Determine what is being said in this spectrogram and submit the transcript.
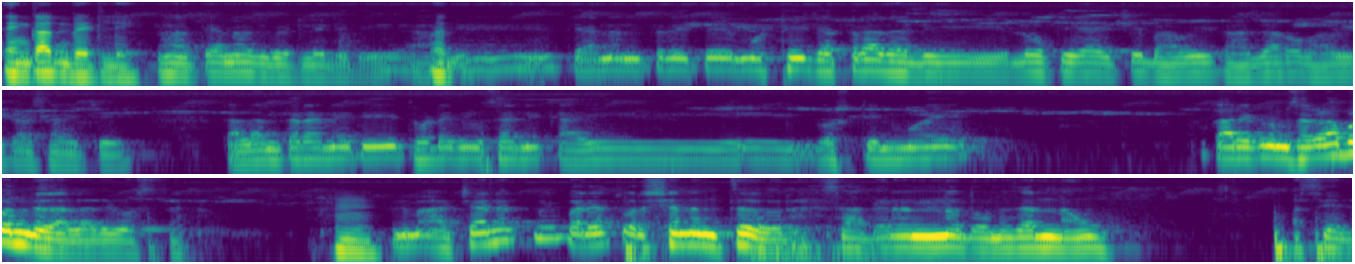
त्यांकाच भेटली. हां त्यांनाच भेटलेली ती. आणि त्यानंतर इथे मोठी जत्रा झाली. लोक यायचे भाविक हजारो भाविक असायचे. कालांतराने ती थोड्या दिवसांनी काही गोष्टींमुळे कार्यक्रम सगळा बंद झाला देवस्थान. आणि मग अचानक मी बऱ्याच वर्षानंतर साधारण दोन हजार नऊ असेल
